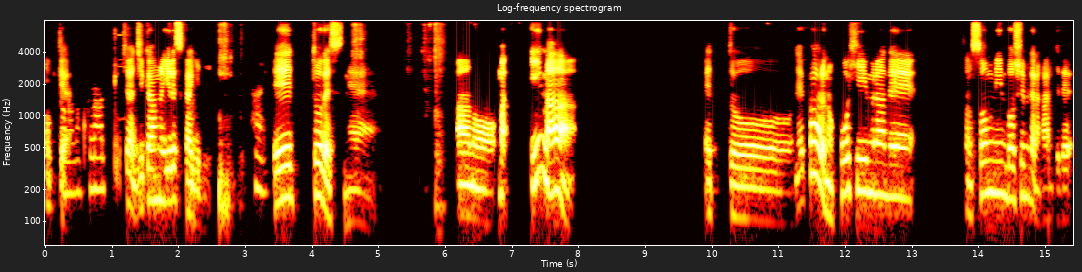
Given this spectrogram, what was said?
OK。トなのかなっていう。じゃあ時間が許す限り。はい。えーっとですね。あの、ま、今、えっと、ネパールのコーヒー村で、その村民募集みたいな感じで、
